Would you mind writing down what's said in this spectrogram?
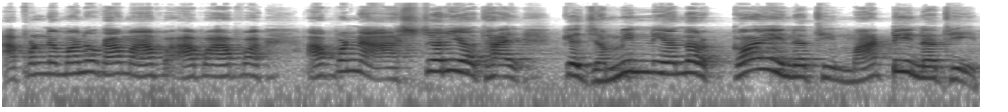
આપણને માનો કે આમ આપ આપ આપ આપણને આશ્ચર્ય થાય કે જમીનની અંદર કંઈ નથી, માટી નથી.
